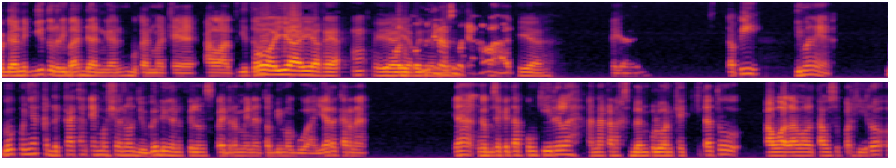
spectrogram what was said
organik gitu dari badan kan bukan make alat gitu. Oh iya iya kayak mm, iya kalau iya kan benar harus pakai alat. Iya. Ya kan? Tapi gimana ya gue punya kedekatan emosional juga dengan film Spider-Man atau Tobey Maguire karena ya nggak bisa kita pungkiri lah anak-anak 90-an kayak kita tuh awal-awal tahu superhero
